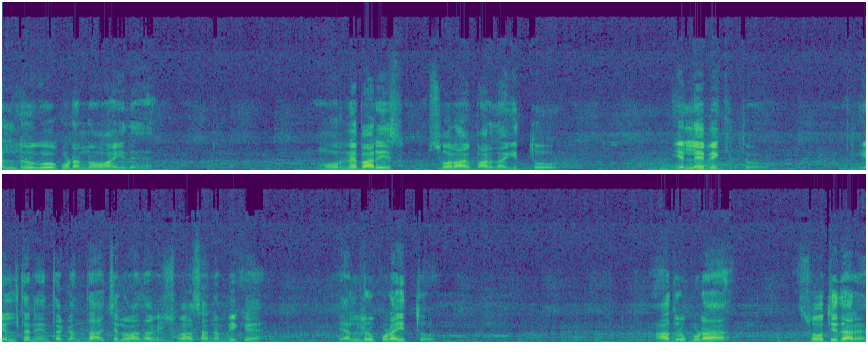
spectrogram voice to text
ಎಲ್ರಿಗೂ ಕೂಡ ನೋವಾಗಿದೆ. ಮೂರನೇ ಬಾರಿ ಸೋಲಾಗಬಾರ್ದಾಗಿತ್ತು, ಗೆಲ್ಲೇಬೇಕಿತ್ತು. ಗೆಲ್ತಾನೆ ಅಂತಕ್ಕಂಥ ಅಚಲವಾದ ವಿಶ್ವಾಸ, ನಂಬಿಕೆ ಎಲ್ಲರೂ ಕೂಡ ಇತ್ತು. ಆದರೂ ಕೂಡ ಸೋತಿದ್ದಾರೆ.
